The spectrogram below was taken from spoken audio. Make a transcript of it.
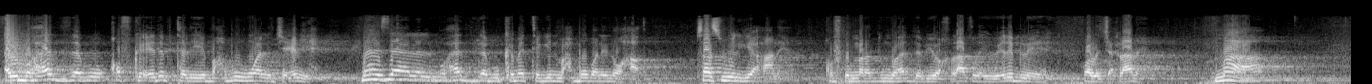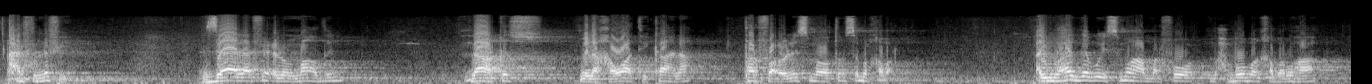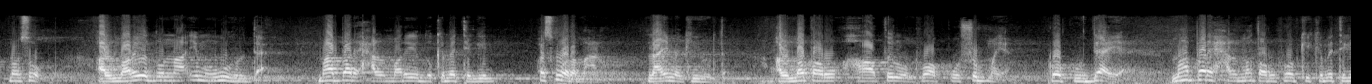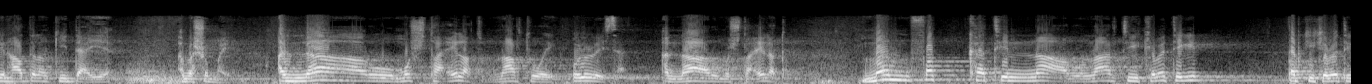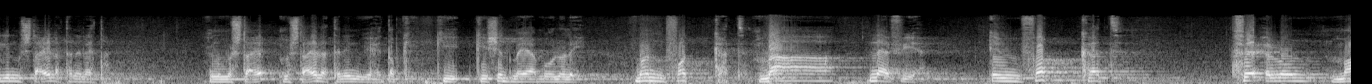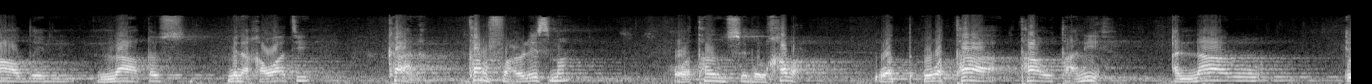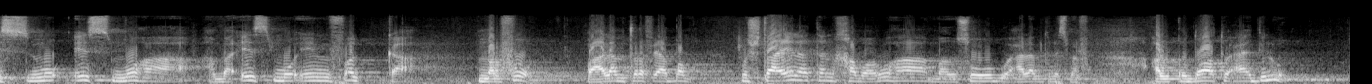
almuhadabu qofka edabtaliya maxbuub waa la jecel yahay maa zaala almuhadabu kama tegin maxbuuban inuu ahaado saas weligii ahaana qofku mar hadduu muhadab iyo akhlaaq leeyo edeb leeyahay waa la jeclaanaya ma xarfu nafyi zaala ficlu maadin naaqis min akhawaati kana tarfacu lisma watansibu alkhabar almuhadabu ismuha marfuuc maxbuuban khabaruha mansuub almariidu naa'imun wuu hurda maa barixa almariidu kama tegin waa isku wada macno laaimankii hurda. Almaaru haailun roobkuu shubmaya roobkuu daaya. Maa barixa almaaru roobkii kama tegin haailankii daaya ama shubmaya. Annaaru mushtacilatu naartu way ololaysaa. Annaaru mushtacilatu man fakkat innaaru naartii kama tegin dabkii kama tegin mushtacilatan inay tahay. Mushtacilatan inuu yahay dabkii kii shidmaya ama ololaya man fakkat maa naafiya infakat ficlu maadin naaqis min akhawaati kana tarfacu اlisma وتنصب الخبر والتاء تانيث النار اسم اسمها أما اسم انفك مرفوع وعلامة رفع الضم مشتعلة خبرها منصوب وعلامة الاسم alqudaatu caadiluun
